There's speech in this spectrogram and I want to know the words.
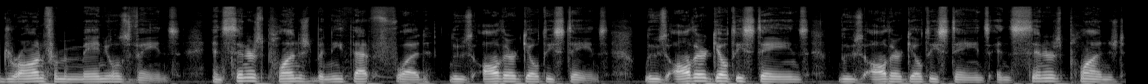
drawn from emmanuel's veins and sinners plunged beneath that flood lose all their guilty stains lose all their guilty stains lose all their guilty stains and sinners plunged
